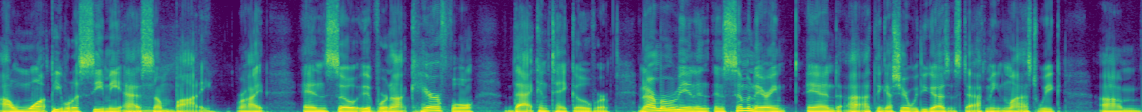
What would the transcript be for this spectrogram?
I want people to see me as somebody, right? And so if we're not careful, that can take over. And I remember being in, in seminary, and I, I think I shared with you guys at staff meeting last week. Um,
